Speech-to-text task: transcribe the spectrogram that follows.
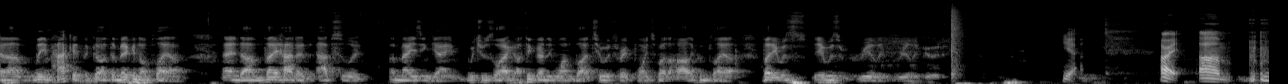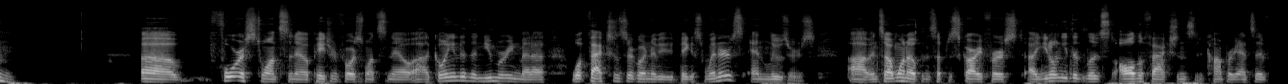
um, Liam Hackett, the guy, the Mechanon player, and um, they had an absolute amazing game, which was like I think only won by two or three points by the Harlequin player, but it was it was really really good. Yeah. All right. Um. uh, Forrest wants to know, patron Forrest wants to know, uh, going into the new Marine meta, what factions are going to be the biggest winners and losers? Uh, and so I want to open this up to Scary first. Uh, you don't need to list all the factions comprehensive,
